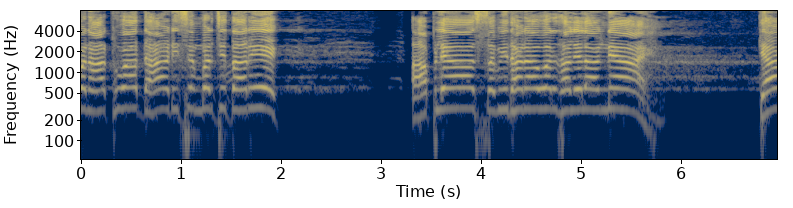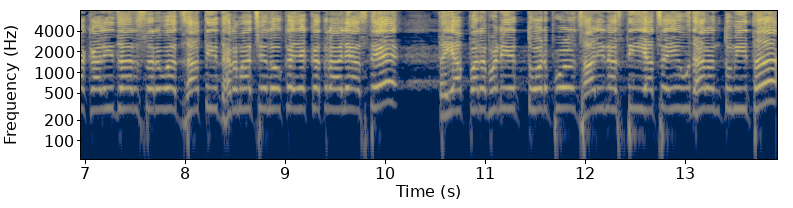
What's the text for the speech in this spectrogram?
पण आठवा दहा डिसेंबरची तारीख. आपल्या संविधानावर झालेला अन्याय. त्या काळी जर सर्व जाती धर्माचे लोक एकत्र आले असते तर या परभणीत तोडफोड झाली नसती याचंही उदाहरण तुम्ही इथं.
